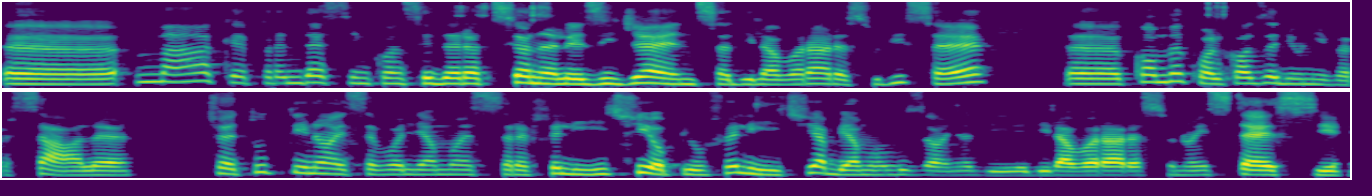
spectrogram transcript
eh, ma che prendessi in considerazione l'esigenza di lavorare su di sé eh, come qualcosa di universale. Cioè tutti noi se vogliamo essere felici o più felici abbiamo bisogno di, di lavorare su noi stessi.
